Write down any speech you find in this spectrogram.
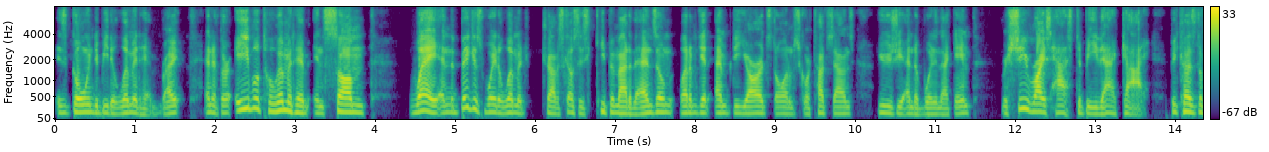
is going to be to limit him, right? And if they're able to limit him in some way, and the biggest way to limit Travis Kelce is keep him out of the end zone, let him get empty yards, don't let him score touchdowns, you usually end up winning that game. Rashee Rice has to be that guy because the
